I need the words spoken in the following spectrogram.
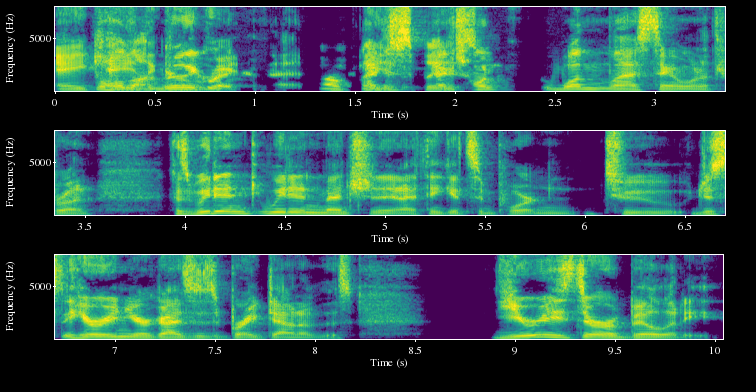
AK. Well, hold on, really quick. Oh, please, I just, please. I just want one last thing I want to throw in because we didn't we didn't mention it. I think it's important to just hearing your guys' breakdown of this. Yuri's durability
